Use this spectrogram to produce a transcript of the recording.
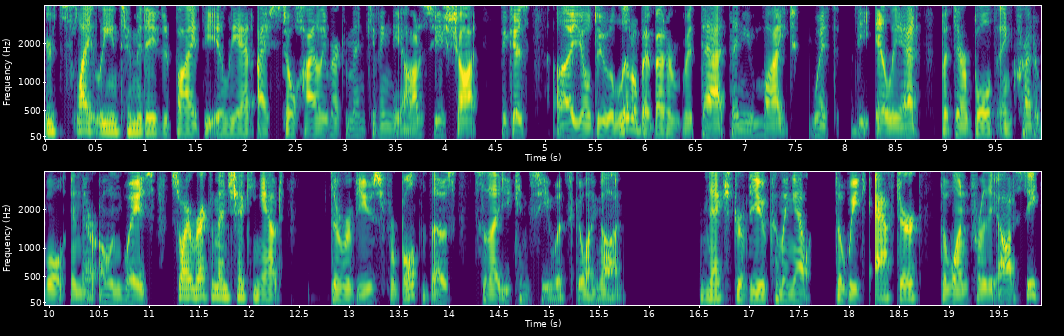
you're slightly intimidated by the Iliad. I still highly recommend giving the Odyssey a shot because uh, you'll do a little bit better with that than you might with the Iliad, but they're both incredible in their own ways. So I recommend checking out the reviews for both of those so that you can see what's going on. Next review coming out the week after, the one for the Odyssey,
